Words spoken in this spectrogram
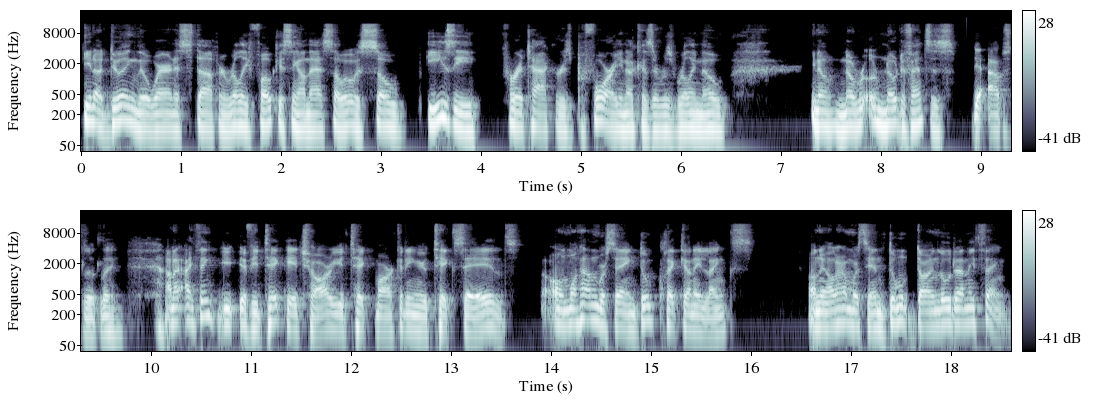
you know, doing the awareness stuff and really focusing on that. So it was so easy for attackers before, you know, because there was really no, you know, no no defenses. Yeah, absolutely. And I, think if you take HR, you take marketing, you take sales. On one hand, we're saying don't click any links. On the other hand, we're saying don't download anything.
